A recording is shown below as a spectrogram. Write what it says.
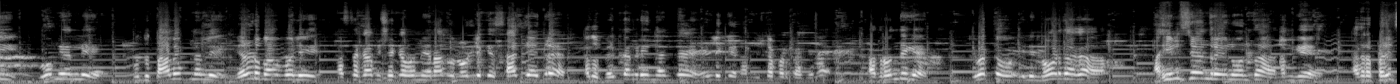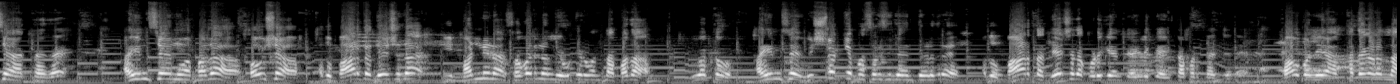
ಈ ಭೂಮಿಯಲ್ಲಿ ಒಂದು ತಾಲೂಕಿನಲ್ಲಿ ಎರಡು ಬಾಹುಬಲಿ ಹಸ್ತಕಾಭಿಷೇಕವನ್ನು ಏನಾದ್ರೂ ನೋಡ್ಲಿಕ್ಕೆ ಸಾಧ್ಯ ಇದ್ರೆ ಅದು ಬೆಳ್ತಂಗಡಿಯಿಂದ ಅಂತ ಹೇಳಲಿಕ್ಕೆ ನಾನು ಇಷ್ಟಪಡ್ತಾ ಇದ್ದೇನೆ. ಅದರೊಂದಿಗೆ ಇವತ್ತು ಇಲ್ಲಿ ನೋಡಿದಾಗ ಅಹಿಂಸೆ ಅಂದ್ರೆ ಏನು ಅಂತ ನಮ್ಗೆ ಅದರ ಪರಿಚಯ ಆಗ್ತಾ ಇದೆ. ಅಹಿಂಸೆ ಎನ್ನುವ ಪದ ಬಹುಶಃ ಅದು ಭಾರತ ದೇಶದ ಈ ಮಣ್ಣಿನ ಸೊಗಡಿನಲ್ಲಿ ಹುಟ್ಟಿರುವಂತಹ ಪದ. ಇವತ್ತು ಅಹಿಂಸೆ ವಿಶ್ವಕ್ಕೆ ಪಸರಿಸಿದೆ ಅಂತ ಹೇಳಿದ್ರೆ ಅದು ಭಾರತ ದೇಶದ ಕೊಡುಗೆ ಅಂತ ಹೇಳಲಿಕ್ಕೆ ಇಷ್ಟಪಡ್ತಾ ಇದ್ದೇನೆ. ಬಾಹುಬಲಿಯ ಕಥೆಗಳನ್ನ,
